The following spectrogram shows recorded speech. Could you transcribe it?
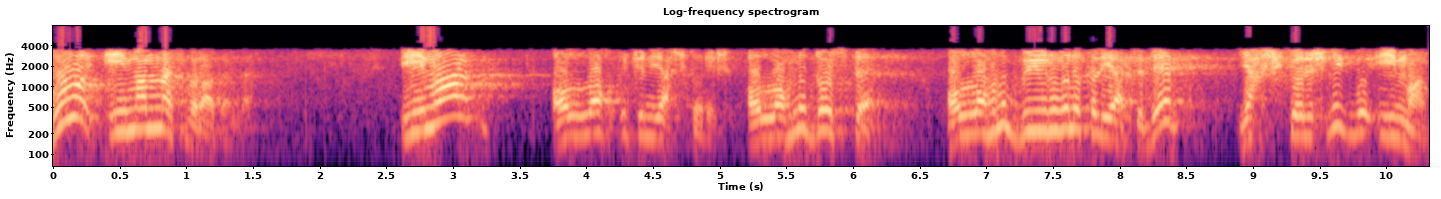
Bu iymon emas, birodarlar. Iymon Alloh uchun yaxshi ko'rish, Allohning do'sti, Allohning buyrug'ini qilyapti deb yaxshi ko'rishlik bu iymon.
